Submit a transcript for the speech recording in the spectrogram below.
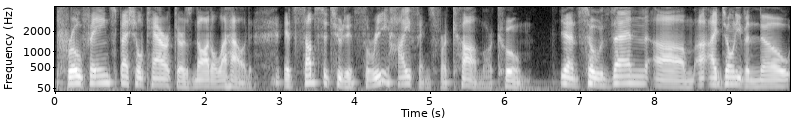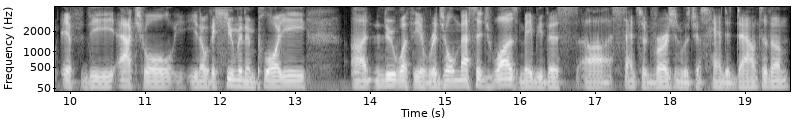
Profane special characters not allowed. It substituted three hyphens for cum or cum. Yeah, and so then um, I don't even know if the actual, you know, the human employee uh, knew what the original message was. Maybe this uh, censored version was just handed down to them.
